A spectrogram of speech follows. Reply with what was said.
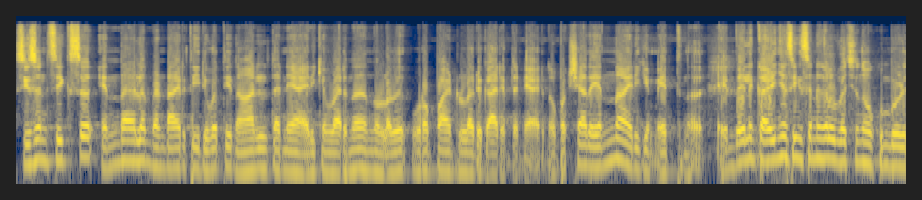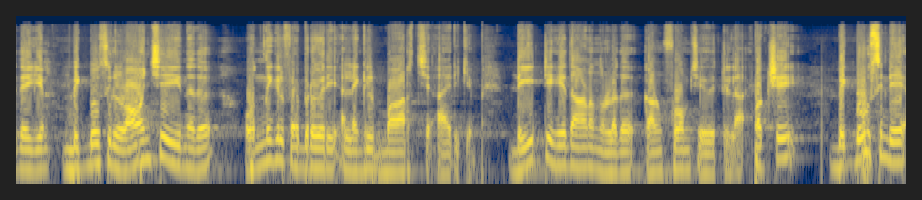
സീസൺ സിക്സ് എന്തായാലും രണ്ടായിരത്തി ഇരുപത്തി നാലിൽ തന്നെ ആയിരിക്കും വരുന്നത് എന്നുള്ളത് ഉറപ്പായിട്ടുള്ള ഒരു കാര്യം തന്നെയായിരുന്നു. പക്ഷെ അത് എന്നായിരിക്കും എത്തുന്നത്? എന്തായാലും കഴിഞ്ഞ സീസണുകൾ വെച്ച് നോക്കുമ്പോഴത്തേക്കും ബിഗ് ബോസ് ലോഞ്ച് ചെയ്യുന്നത് ഒന്നുകിൽ ഫെബ്രുവരി അല്ലെങ്കിൽ മാർച്ച് ആയിരിക്കും. ഡേറ്റ് ഏതാണെന്നുള്ളത് കൺഫേം ചെയ്തിട്ടില്ല. പക്ഷേ ബിഗ് ബോസിന്റെ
